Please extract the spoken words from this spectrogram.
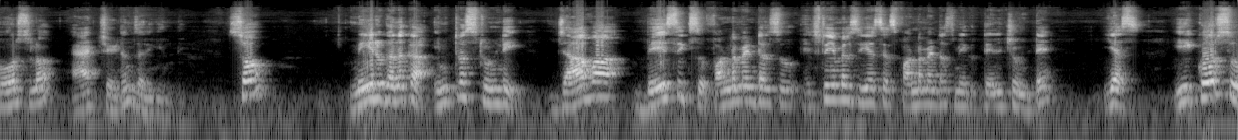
కోర్సులో యాడ్ చేయడం జరిగింది. సో మీరు గనక ఇంట్రెస్ట్ ఉండి Java basics fundamentals HTML CSS fundamentals మీకు తెలుసుంటే ఎస్ ఈ కోర్సు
